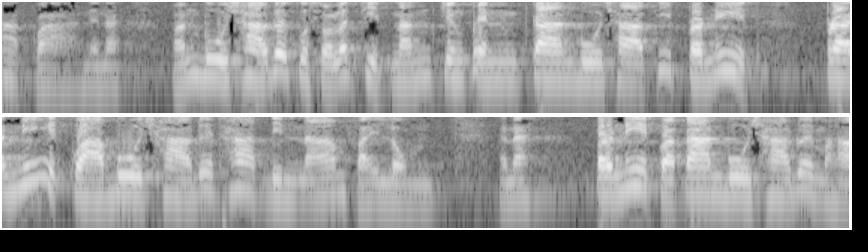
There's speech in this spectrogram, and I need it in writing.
มากกว่าเนี่ยนะมันบูชาด้วยกุศลจิตนั้นจึงเป็นการบูชาที่ประณีตประณีตกว่าบูชาด้วยธาตุดินน้ำไฟลมนะประณีตกว่าการบูชาด้วยมหา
